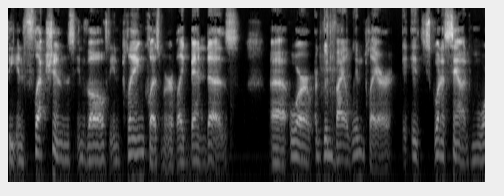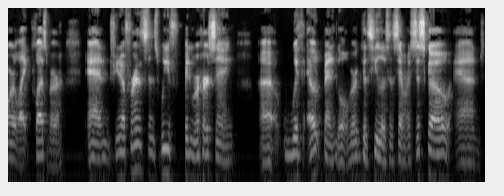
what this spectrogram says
the inflections involved in playing klezmer like Ben does uh, or a good violin player, it's going to sound more like klezmer. And you know, for instance, we've been rehearsing uh, without Ben Goldberg because he lives in San Francisco, and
